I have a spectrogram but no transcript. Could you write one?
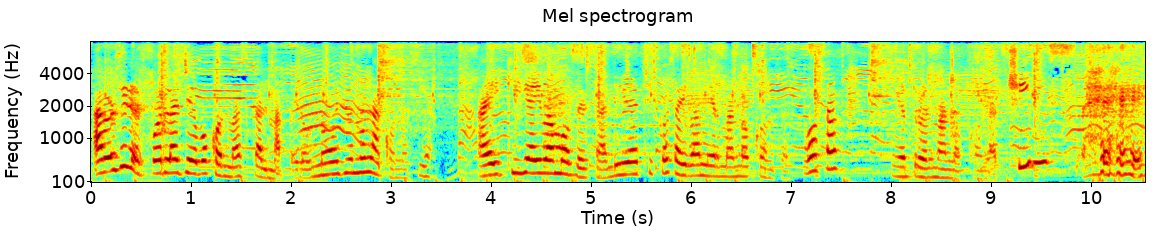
A ver si después la llevo con más calma, pero no, yo no la conocía. Aquí ya íbamos de salida, chicos. Ahí va mi hermano con su esposa. Mi otro hermano con la chivis.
